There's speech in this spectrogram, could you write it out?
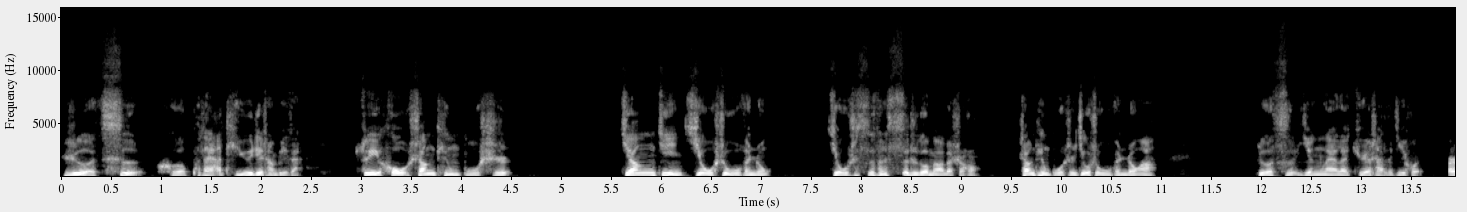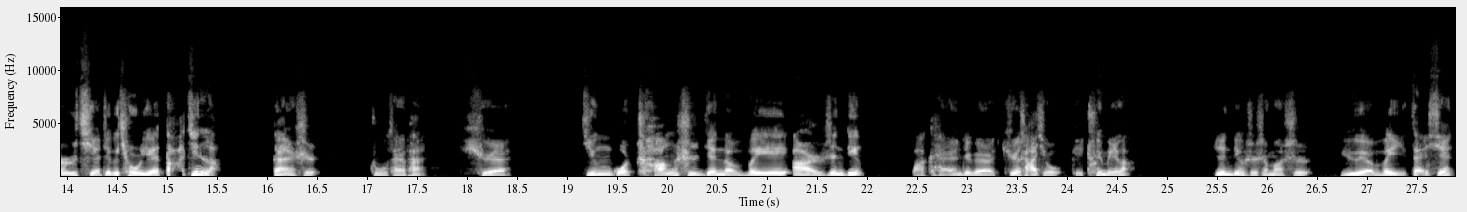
热刺和葡萄牙体育这场比赛，最后伤停补时，将近九十五分钟，九十四分四十多秒的时候，伤停补时就是五分钟啊。热刺迎来了绝杀的机会，而且这个球也打进了，但是主裁判却经过长时间的 VAR 认定，把凯恩这个绝杀球给吹没了。认定是什么？是越位在先。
